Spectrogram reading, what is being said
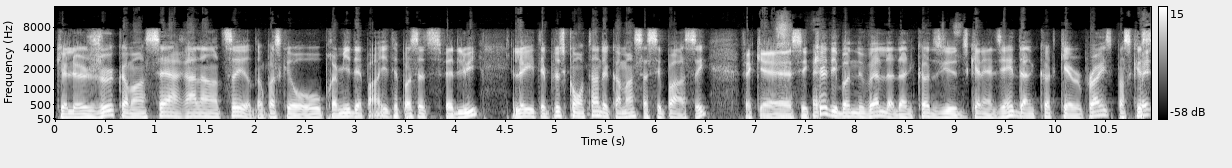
que le jeu commençait à ralentir. Donc, parce qu'au au premier départ, il était pas satisfait de lui. Là, il était plus content de comment ça s'est passé. Fait que euh, c'est que des bonnes nouvelles là, dans le cas du, du Canadien, dans le cas de Carey Price, parce que Mais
